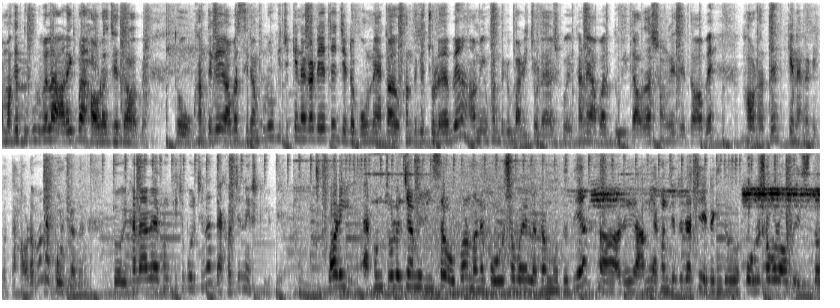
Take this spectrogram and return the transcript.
আমাকে দুপুরবেলা আরেকবার হাওড়া যেতে হবে। তো ওখান থেকে আবার শ্রীরামপুরেও কিছু কেনাকাটি আছে, যেটা বোন একা ওখান থেকে চলে যাবে, আমি ওখান থেকে বাড়ি চলে আসব। এখানে আবার দুই দাদার সঙ্গে যেতে হবে, হাওড়াতে কেনাকাটি করতে, হাওড়া মানে কলকাতা। তো এখানে আর এখন কিছু বলছি না, দেখা হচ্ছে নেক্সট ক্লিপে বাড়ি, এখন চলেছে আমি রিসা ওপার মানে পৌরসভা এলাকার মধ্যে দিয়ে। আর আমি এখন যেটা যাচ্ছি, এটা কিন্তু পৌরসভার অফিস তো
